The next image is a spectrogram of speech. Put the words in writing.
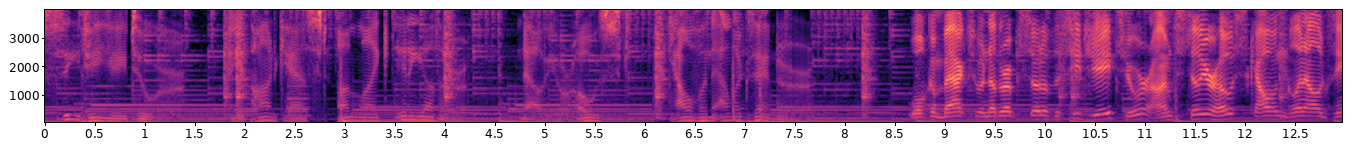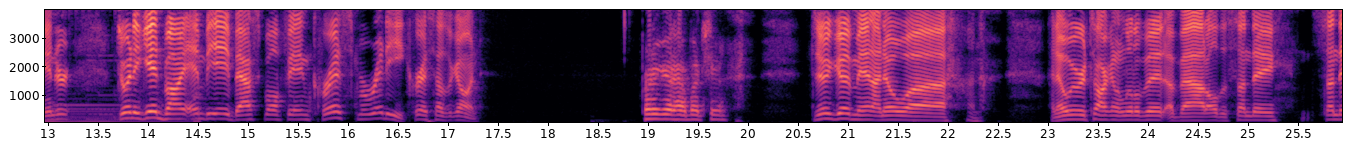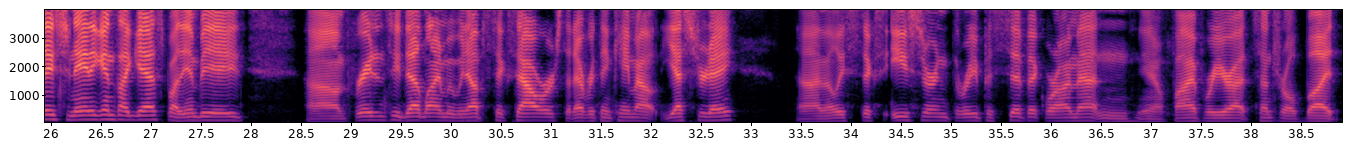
CGA Tour, a podcast unlike any other. Now, your host, Calvin Alexander. Welcome back to another episode of the CGA Tour. I'm still your host, Calvin Glen Alexander, joined again by NBA basketball fan Chris Miriti. Chris, how's it going? Pretty good. How about you? Doing good, man. I know. Uh, I know we were talking a little bit about all the Sunday Sunday shenanigans, I guess, by the NBA um, free agency deadline moving up six hours. That everything came out yesterday. Um, at least six Eastern, three Pacific, where I'm at, and you know five where you're at Central. But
